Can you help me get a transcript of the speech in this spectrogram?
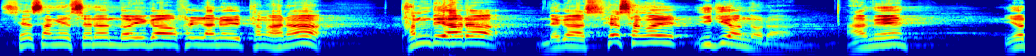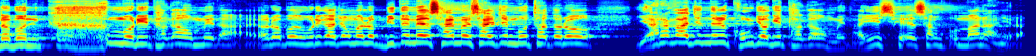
세상에서는 너희가 환란을 당하나 담대하라 내가 세상을 이기었노라. 아멘. 여러분 큰 물이 다가옵니다. 여러분 우리가 정말로 믿음의 삶을 살지 못하도록 여러 가지 늘 공격이 다가옵니다. 이 세상뿐만 아니라.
